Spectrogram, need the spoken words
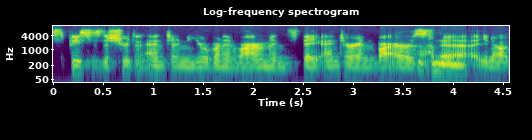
species that shouldn't enter in urban environments they enter and virus I mean, uh, you know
